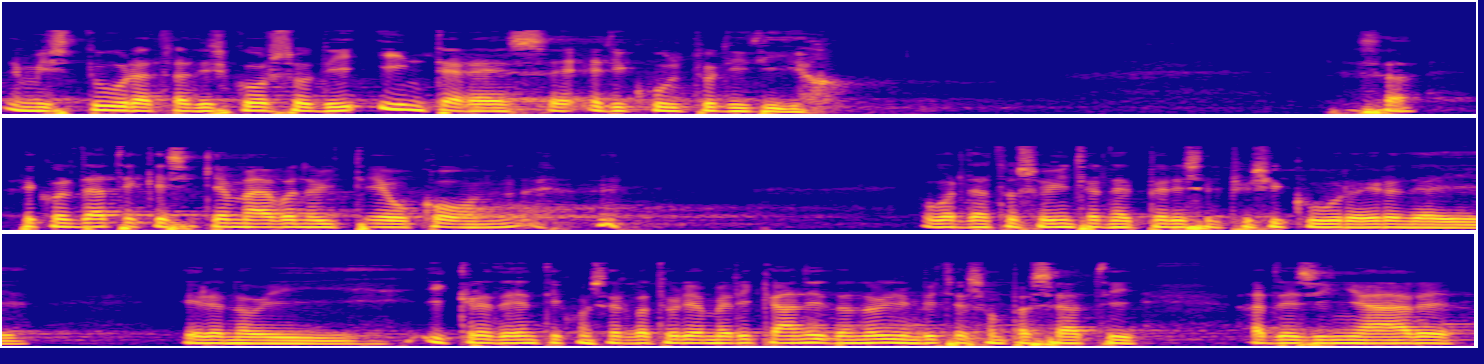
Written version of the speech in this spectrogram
mistura tra discorso di interesse e di culto di Dio. Ricordate che si chiamavano i teocon? Ho guardato su internet per essere più sicuro, erano, dei, erano i, i credenti conservatori americani, da noi invece sono passati a designare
